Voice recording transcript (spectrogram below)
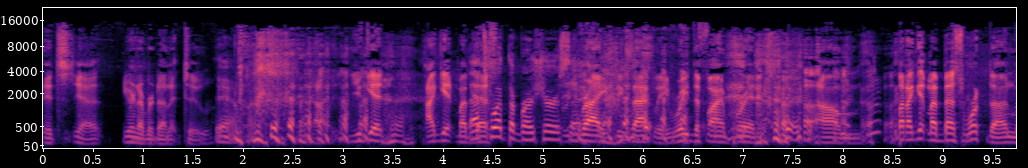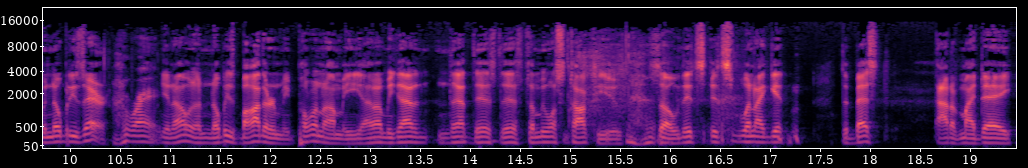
it's yeah, you're never done it too. Yeah, You get I get my best. that's best. what the brochure said. Right, exactly. Read the fine print. Um, but I get my best work done when nobody's there. Right. You know, nobody's bothering me, pulling on me. Uh, we got that, this, this. Somebody wants to talk to you. So it's it's when I get the best out of my day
